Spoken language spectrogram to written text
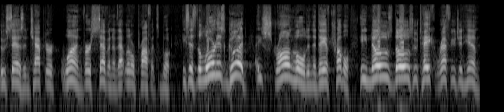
who says in chapter 1, verse 7 of that little prophet's book, he says, The Lord is good, a stronghold in the day of trouble. He knows those who take refuge in him.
